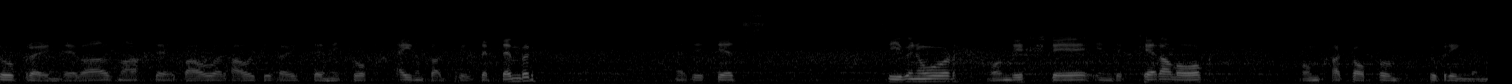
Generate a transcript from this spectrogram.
du Freunde, was macht der Bauer Hausi heute Mittwoch, 21. September? Es ist jetzt 7 Uhr und ich stehe in der Terralog, um Kartoffeln zu bringen.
